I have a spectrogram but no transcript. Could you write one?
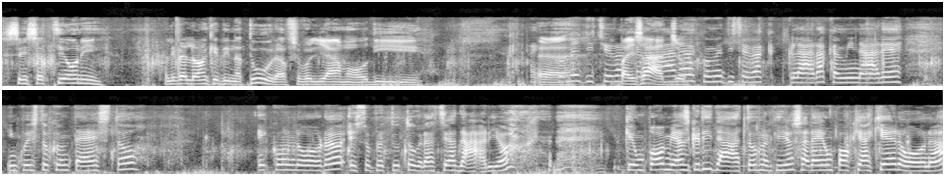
sensazioni a livello anche di natura, se vogliamo, o di Ecco, eh, come diceva paesaggio? Clara, come diceva Clara, camminare in questo contesto e con loro e soprattutto grazie a Dario che un po' mi ha sgridato perché io sarei un po' chiacchierona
